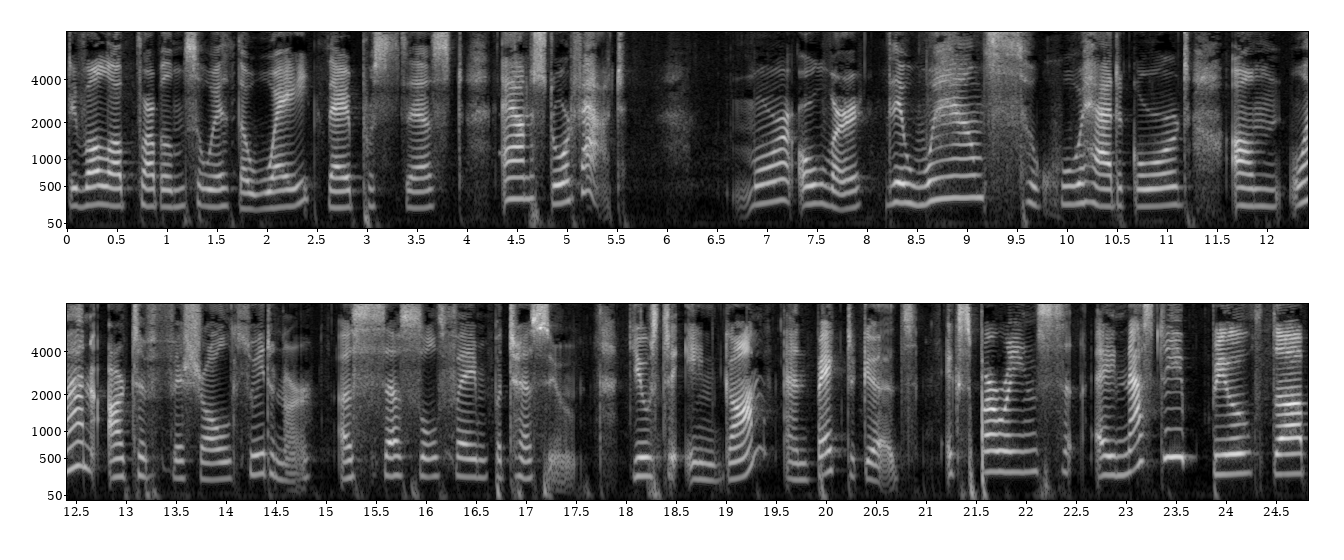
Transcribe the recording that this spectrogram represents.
developed problems with the way they processed and stored fat. Moreover, the ones who had gored on one artificial sweetener, a acesulfame potassium, used in gum and baked goods, experienced a nasty buildup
